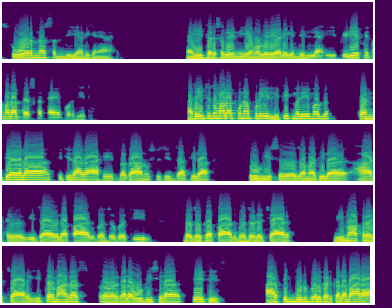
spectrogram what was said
सुवर्ण संधी या ठिकाणी आहे. इतर सगळे नियम वगैरे या ठिकाणी दिलेले आहे. पीडीएफ मी तुम्हाला अभ्यास करता ऍपवर देतो. आता इथे तुम्हाला पुन्हा पुढे लिपिकमध्ये मग कोणत्या याला किती जागा आहेत बघा अनुसूचित जातीला चोवीस जमातीला आठ विजावला पाच भजप तीन भजक पाच भजड चार विमा प्रचार इतर मागास प्रवर्गाला ओबीसीला तेहतीस आर्थिक दुर्बल घटकाला बारा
